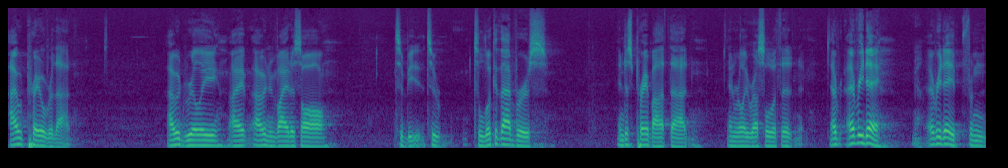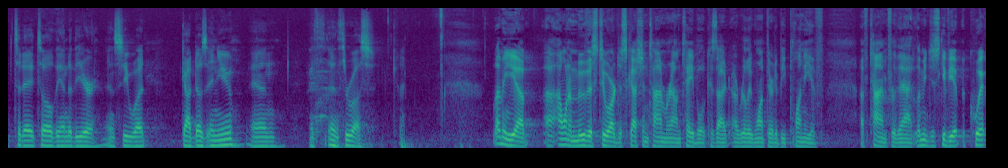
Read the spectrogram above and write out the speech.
I would pray over that. I would really, I, I would invite us all to be to to look at that verse and just pray about that and really wrestle with it every, every day, yeah. every day from today till the end of the year, and see what God does in you and and through us. Let me. Uh, I want to move us to our discussion time around table because I, I, really want there to be plenty of of time for that. Let me just give you a quick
